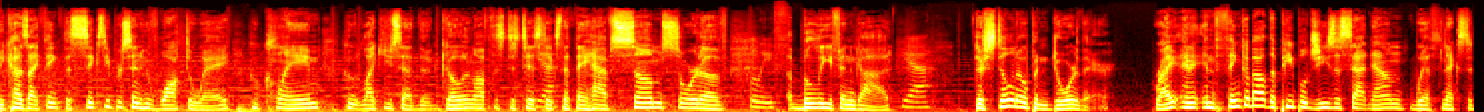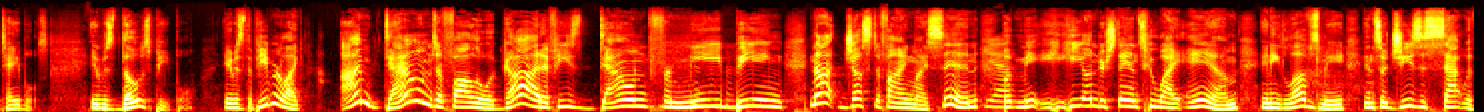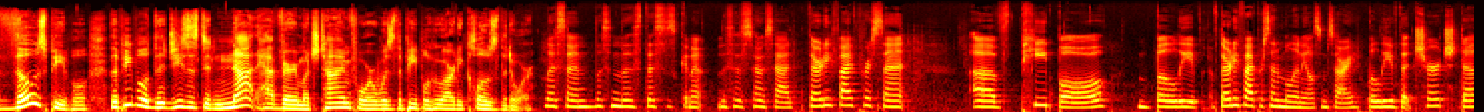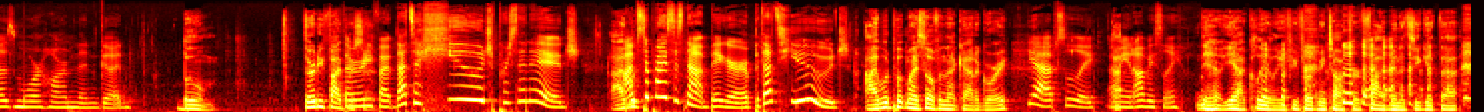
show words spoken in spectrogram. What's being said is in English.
because I think the 60% who've walked away, who claim, who, like you said, the, going off the statistics, Yeah. that they have some sort of Belief. belief in God, Yeah. there's still an open door there, right? And, and think about the people Jesus sat down with next to tables. It was those people. It was the people who are like, I'm down to follow a God if he's down for me being not justifying my sin, Yeah. but me he understands who I am and he loves me. And so Jesus sat with those people. The people that Jesus did not have very much time for was the people who already closed the door. Listen, listen to this. This is gonna this is so sad. Thirty-five percent of people believe thirty-five percent of millennials, I'm sorry, believe that church does more harm than good. Boom. 35%. Thirty-five. That's a huge percentage. I I'm surprised it's not bigger, but that's huge. I would put myself in that category. Yeah, absolutely. I mean, obviously. Yeah, yeah, clearly. If you've heard me talk for five minutes, you get that.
